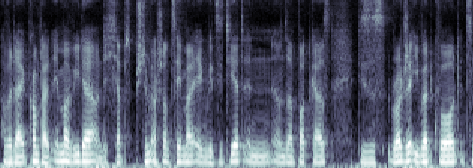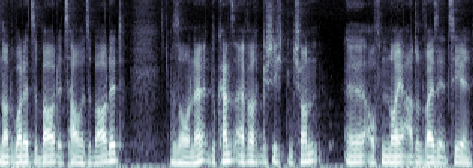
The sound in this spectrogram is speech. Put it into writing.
aber da kommt halt immer wieder, und ich habe es bestimmt auch schon zehnmal irgendwie zitiert in, in unserem Podcast, dieses Roger Ebert Quote, it's not what it's about, it's how it's about it. So, ne? Du kannst einfach Geschichten schon äh, auf eine neue Art und Weise erzählen.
